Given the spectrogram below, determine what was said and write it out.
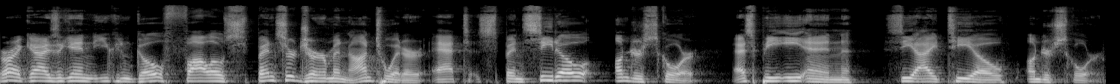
All right, guys. Again, you can go follow Spencer German on Twitter at Spencito underscore S P E N C I T O underscore.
